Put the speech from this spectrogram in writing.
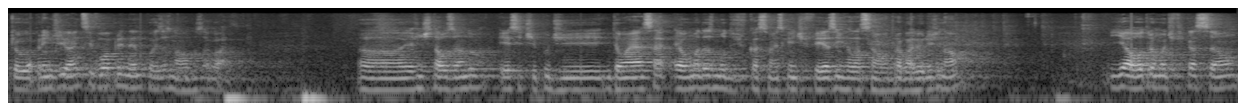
que eu aprendi antes e vou aprendendo coisas novas agora. Uh, a gente está usando esse tipo de... Então essa é uma das modificações que a gente fez em relação ao trabalho original. E a outra modificação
